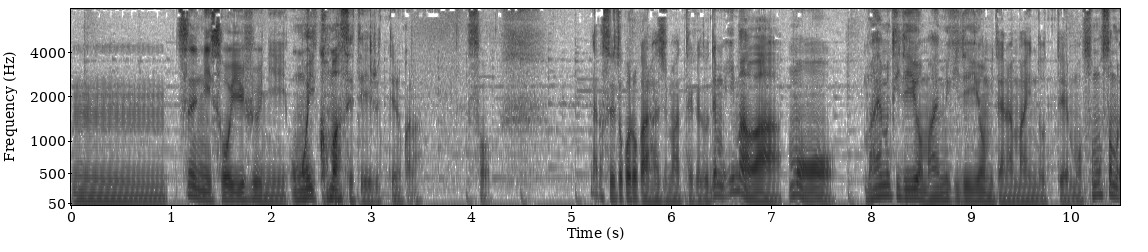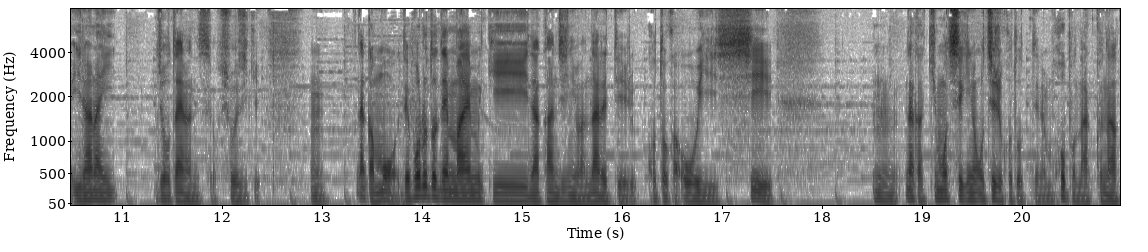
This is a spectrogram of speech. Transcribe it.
ううん常にそういうふうに思い込ませているっていうのかな。そう。なんかそういうところから始まったけどでも今はもう前向きでいよう前向きでいようみたいなマインドってもうそもそもいらない状態なんですよ正直。うん。なんかもうデフォルトで前向きな感じには慣れていることが多いしうん。なんか気持ち的に落ちることっていうのもほぼなくなっ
